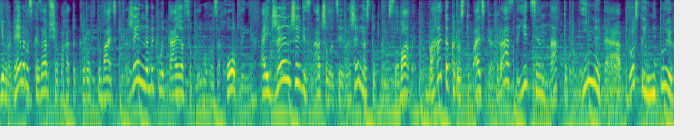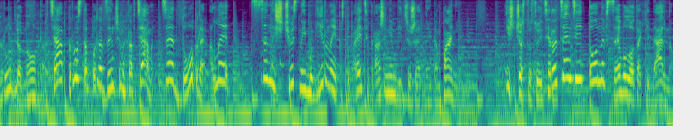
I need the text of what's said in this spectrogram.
Єврогеймер сказав, що багатокористувацький режим не викликає особливого захоплення. IGN же відзначили цей режим наступними словами: багатокористувацька гра здається надто повільною та просто імітує гру для одного гравця просто поряд з іншими гравцями. Це добре, але це не щось неймовірне і поступається враженням від сюжетної кампанії. І що стосується рецензій, то не все було так ідеально.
